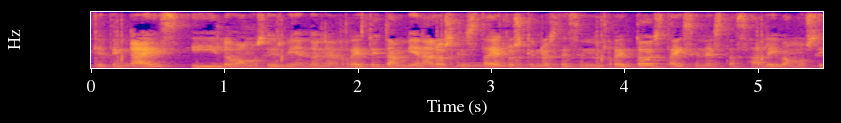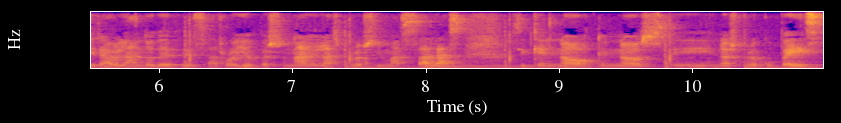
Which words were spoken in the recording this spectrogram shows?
que tengáis y lo vamos a ir viendo en el reto y también a los que estáis, los que no estéis en el reto, estáis en esta sala y vamos a ir hablando de desarrollo personal en las próximas salas, así que no, que no os, eh, no os preocupéis.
